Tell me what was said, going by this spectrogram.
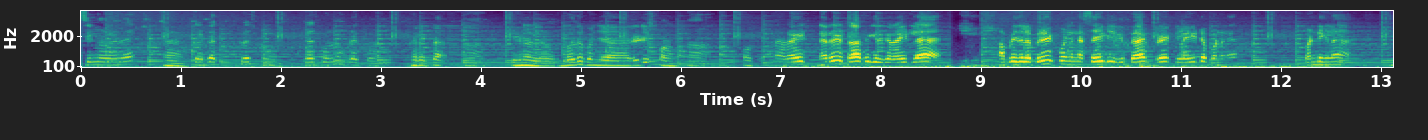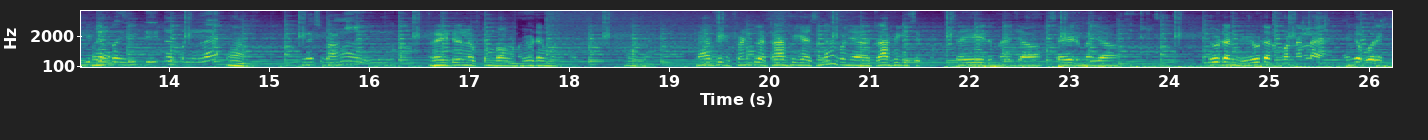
சிக்னல் வந்து ஆ கரெக்டாக ப்ரெஸ் பண்ணணும் ப்ரெஸ் பண்ணணும் பிரேக் பண்ணணும் கரெக்டாக ஆ சிக்னலில் வரும்போது கொஞ்சம் ரெடியூஸ் பண்ணணும் ஆ ஓகே ரைட் நிறைய டிராஃபிக் இருக்கு ரைட்டில் அப்போ இதில் பிரேக் பண்ணுங்கள் சைக்கிளுக்கு பேக் பிரேக் லைட்டை பண்ணுங்கள் பண்ணிங்களா? ரிட்டர்ன் ரிட்டர்ன் பண்ணல. ஆ. ப்ளஸ் வாங்க ரைட்டும் லெஃப்ட்டும் பார்க்கணும் யூ டர்ன் பண்ணணும் ஓகே டிராஃபிக் ஃப்ரண்ட்டில் டிராஃபிக் ஆச்சுன்னா கொஞ்சம் டிராஃபிக் செக் சைடு மே ஜா சைடு மே ஜா. யூ டர்னுக்கு யூ டர்ன் பண்ணல எங்கே போகிறீங்க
